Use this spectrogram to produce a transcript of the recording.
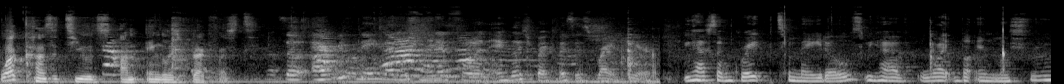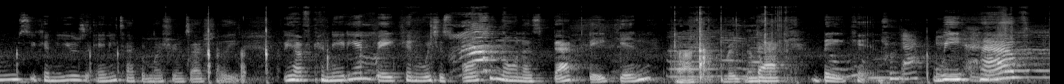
what constitutes an English breakfast? So everything that is needed for an English breakfast is right here. We have some grape tomatoes. We have white button mushrooms. You can use any type of mushrooms actually. We have Canadian bacon, which is also known as back bacon. Back bacon. Back bacon. Back We have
